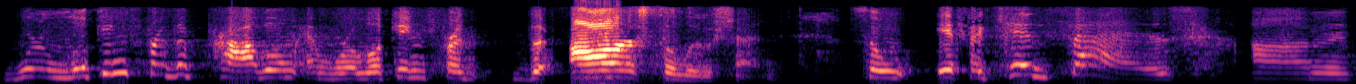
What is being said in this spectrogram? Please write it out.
we're looking for the problem and we're looking for the, our solution. So if a kid says, um,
